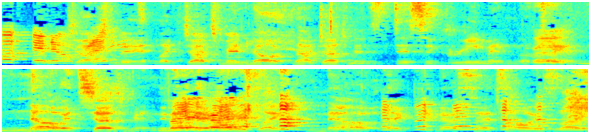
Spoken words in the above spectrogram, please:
like know, right? judgment, like judgment. No, it's not judgment. It's disagreement. It's Right. like no, it's judgment. You know, Right, they're right. always like no, like you know. So it's always like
